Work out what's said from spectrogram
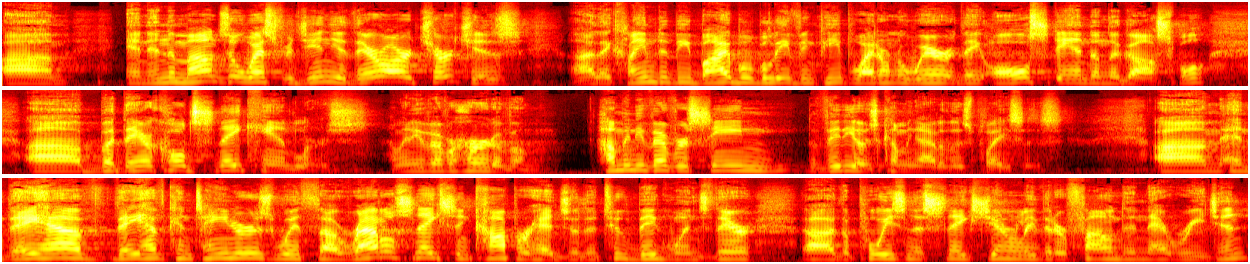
Um, and in the mountains of West Virginia, there are churches. Uh, they claim to be Bible believing people. I don't know where they all stand on the gospel, uh, but they are called snake handlers. How many have ever heard of them? How many have ever seen the videos coming out of those places? Um, and they have they have containers with uh, rattlesnakes and copperheads are the two big ones. They're uh, the poisonous snakes generally that are found in that region.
